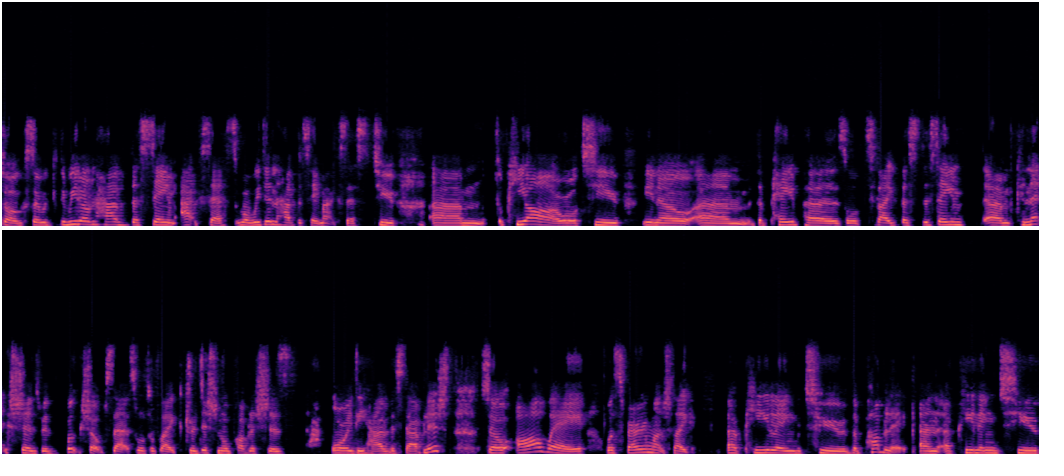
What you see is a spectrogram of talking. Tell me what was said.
dog. So we, we don't have the same access well we didn't have the same access to um, PR or to you know um, the papers or to like this the same um, connections with bookshops that sort of like traditional publishers already have established. So our way was very much like appealing to the public and appealing to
